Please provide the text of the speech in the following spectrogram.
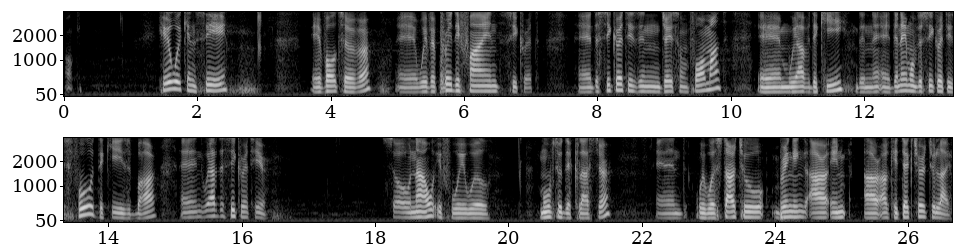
Okay. Here we can see a Vault server uh, with a predefined secret. Uh, the secret is in JSON format. Um, we have the key, the, na uh, the name of the secret is food, the key is bar, and we have the secret here. So now if we will move to the cluster, and we will start to bringing our, in, our architecture to life.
